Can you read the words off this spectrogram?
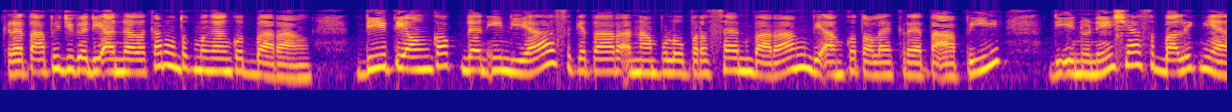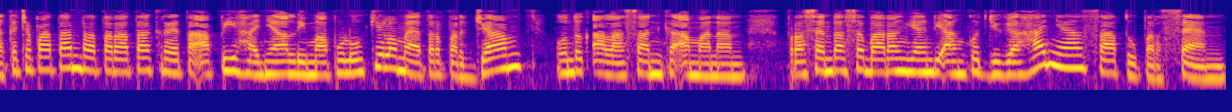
Kereta api juga diandalkan untuk mengangkut barang. Di Tiongkok dan India, sekitar 60 persen barang diangkut oleh kereta api. Di Indonesia sebaliknya, kecepatan rata-rata kereta api hanya 50 km per jam untuk alasan keamanan. Prosentase barang yang diangkut juga hanya 1 persen.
